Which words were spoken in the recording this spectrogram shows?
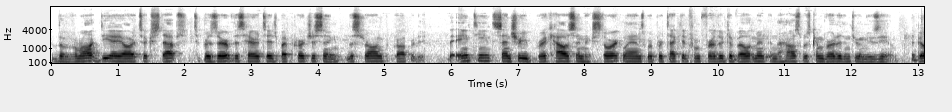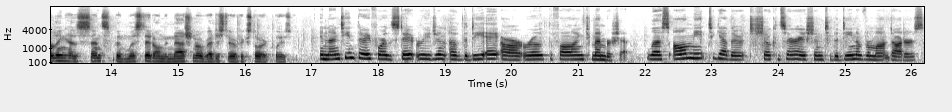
the Vermont DAR took steps to preserve this heritage by purchasing the Strong property. The 18th century brick house and historic lands were protected from further development, and the house was converted into a museum. The building has since been listed on the National Register of Historic Places. In 1934, the state regent of the DAR wrote the following to membership. Let's all meet together to show consideration to the Dean of Vermont Daughters,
